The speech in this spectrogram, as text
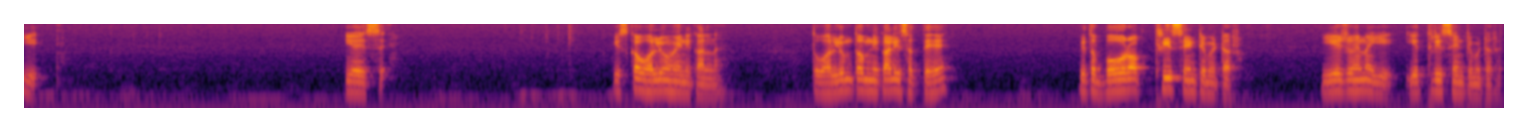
ये ये ऐसे इसका वॉल्यूम है निकालना है। तो वॉल्यूम तो हम निकाल ही सकते हैं। With a bore of three centimetre. ये जो है ना, ये ये थ्री सेंटीमीटर है।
